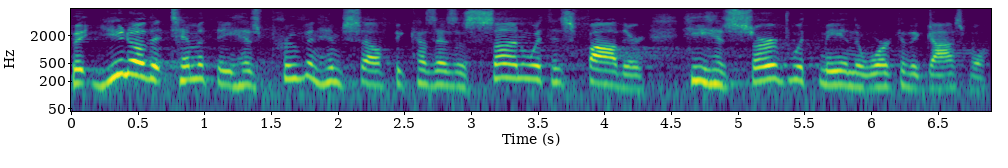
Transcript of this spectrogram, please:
But you know that Timothy has proven himself because, as a son with his father, he has served with me in the work of the gospel.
